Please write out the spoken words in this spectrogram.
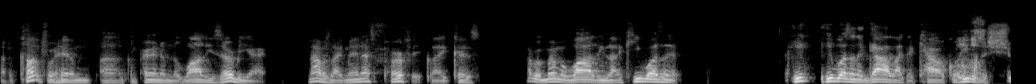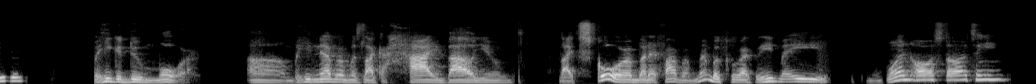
a comp for him, uh, comparing him to Wally Szczerbiak, and I was like, man, that's perfect. Like, because I remember Wally, like he wasn't he he wasn't a guy like a Kyle He was a shooter, but he could do more. Um, but he never was like a high volume like scorer. But if I remember correctly, he made one All Star team.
